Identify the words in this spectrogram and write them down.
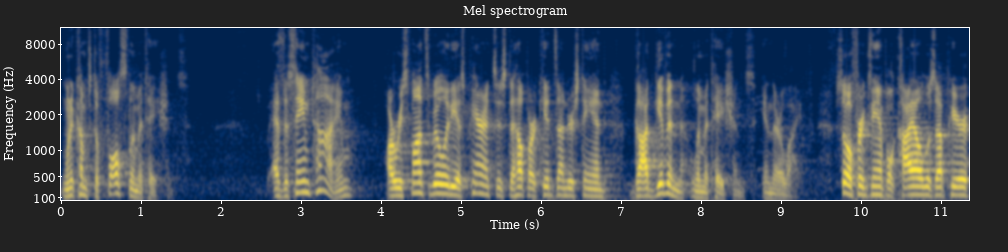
when it comes to false limitations. At the same time, our responsibility as parents is to help our kids understand God given limitations in their life. So, for example, Kyle was up here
